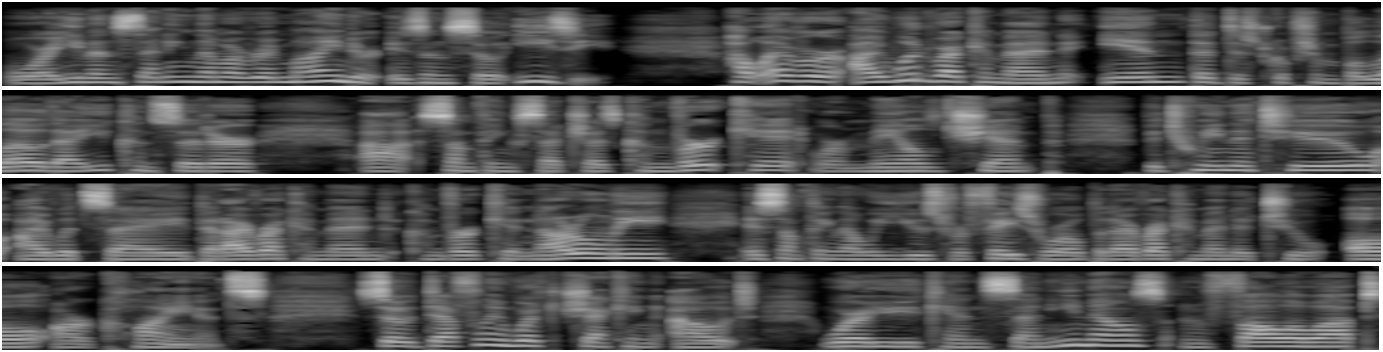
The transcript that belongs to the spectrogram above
or even sending them a reminder isn't so easy. However, I would recommend in the description below that you consider uh, something such as ConvertKit or MailChimp. Between the two, I would say that I recommend ConvertKit not only is something that we use for Feisworld, but I recommend it to all our clients. So definitely worth checking out where you can send emails and follow ups.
